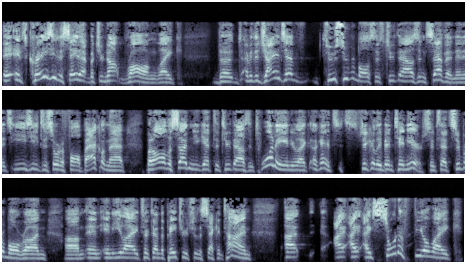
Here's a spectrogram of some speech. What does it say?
It's crazy to say that, but you're not wrong. Like, the, I mean, the Giants have two Super Bowls since 2007 and it's easy to sort of fall back on that. But all of a sudden you get to 2020 and you're like, okay, it's, it's secretly been 10 years since that Super Bowl run. Um, and, and Eli took down the Patriots for the second time. Uh, I, I, I sort of feel like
